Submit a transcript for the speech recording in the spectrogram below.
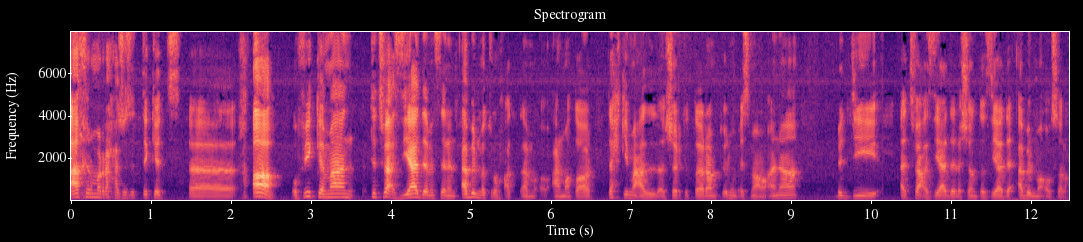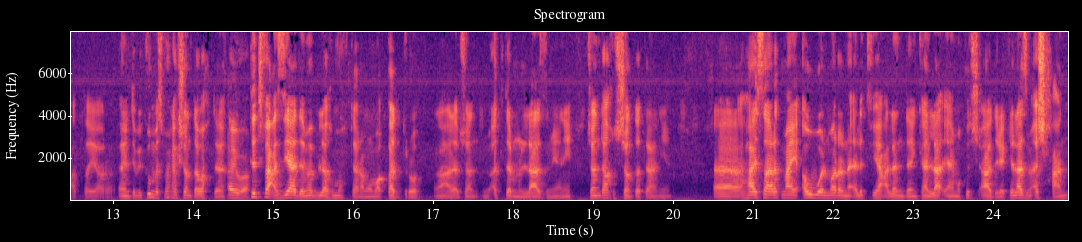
آخر مرة حجزت ticket آه, آه وفي كمان تدفع زيادة مثلا قبل ما تروح على المطار تحكي مع شركه الطيران بتقول لهم اسمعوا أنا بدي أدفع زيادة لشنطة زيادة قبل ما أوصل على الطيارة. يعني أنت بيكون مسموح لك شنطة واحدة أيوه. تدفع زيادة مبلغ محترم وما قدره علشان أكثر من اللازم يعني عشان تاخذ شنطة ثانية آه هاي صارت معي أول مرة نقلت فيها على لندن كان لا يعني ما كنتش قادر كان لازم أشحن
